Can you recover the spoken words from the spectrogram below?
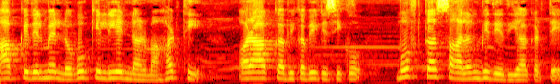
आपके दिल में लोगों के लिए नरमाहट थी और आप कभी कभी किसी को मुफ़्त का सालन भी दे दिया करते।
